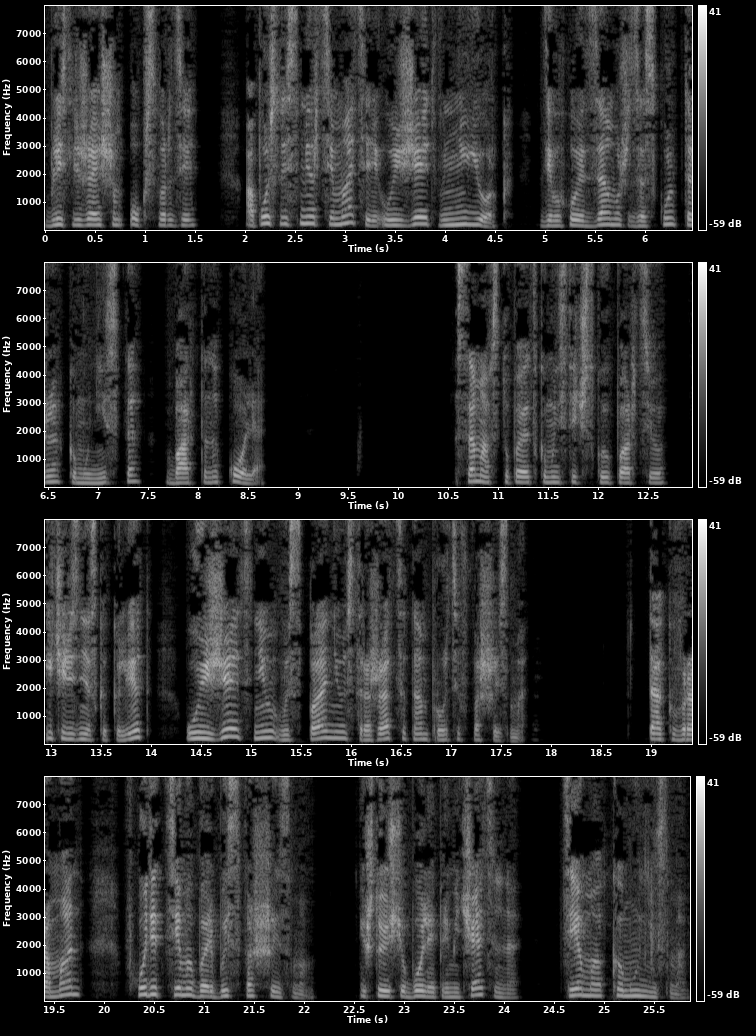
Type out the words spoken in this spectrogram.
в близлежащем Оксфорде, а после смерти матери уезжает в Нью-Йорк, где выходит замуж за скульптора-коммуниста Бартона Коля, сама вступает в коммунистическую партию и через несколько лет уезжает с ним в Испанию сражаться там против фашизма. Так в роман входит тема борьбы с фашизмом, и, что еще более примечательно, тема коммунизма.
